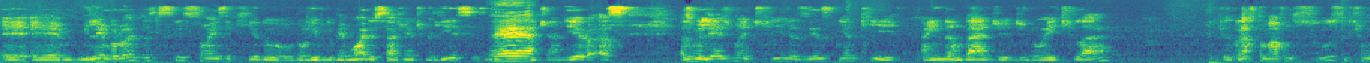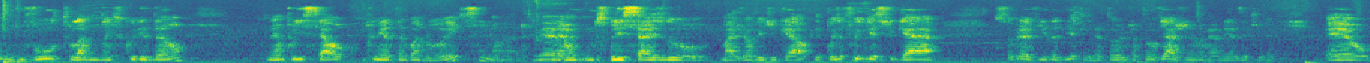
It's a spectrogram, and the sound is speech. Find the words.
é, é, me lembrou das descrições aqui do, do livro do Memória do Sargento Milícias, né? É. Rio de Janeiro. As, as mulheres de mantilha, às vezes, tinham que ainda andar de, de noite lá braço tomava um susto, tinha um vulto lá na escuridão, né, um policial cumprimentando boa noite, senhora. É. Né, um dos policiais do Major Vidigal, que depois eu fui investigar sobre a vida dele, já estou já tô viajando na maionese aqui, né? É, o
